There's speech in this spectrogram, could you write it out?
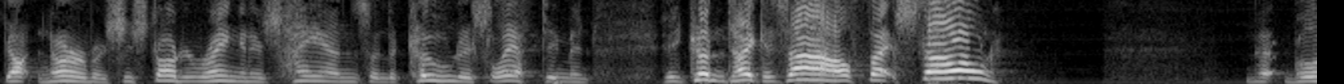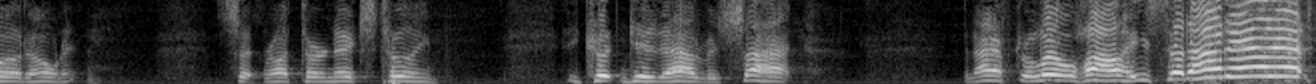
got nervous. He started wringing his hands, and the coolness left him, and he couldn't take his eye off that stone. And that blood on it, sitting right there next to him. He couldn't get it out of his sight. And after a little while, he said, I did it!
